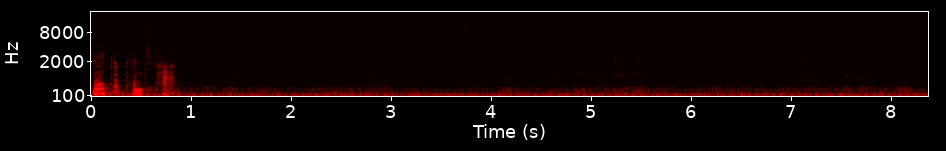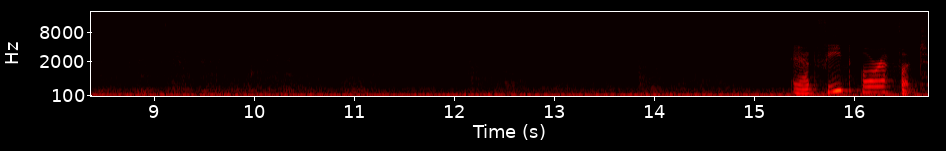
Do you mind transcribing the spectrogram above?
Make a pinch pot. Add feet or a foot.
